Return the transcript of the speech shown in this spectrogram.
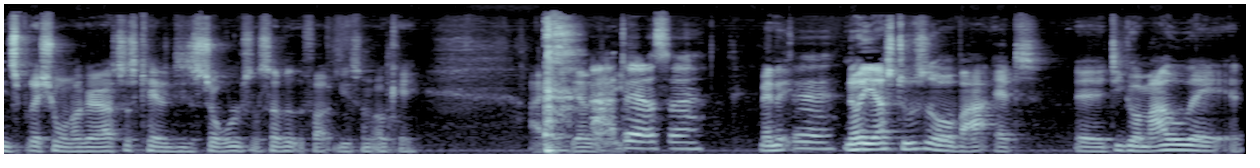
inspiration at gøre, så kalder de det Souls, og så ved folk ligesom, okay. Ej, jeg ved ikke. det er altså... Men Det, noget, jeg stussede over, var, at øh, de gjorde meget ud af, at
